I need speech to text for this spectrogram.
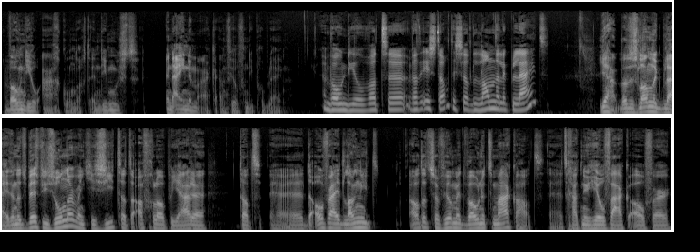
woondeal aangekondigd. En die moest een einde maken aan veel van die problemen. Een woondeal, wat, uh, wat is dat? Is dat landelijk beleid? Ja, dat is landelijk beleid. En dat is best bijzonder, want je ziet dat de afgelopen jaren dat de overheid lang niet altijd zoveel met wonen te maken had. het gaat nu heel vaak over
